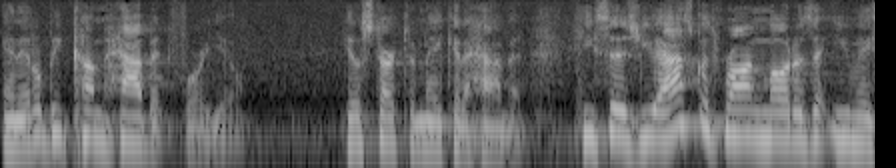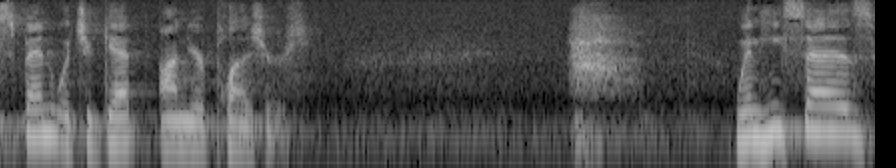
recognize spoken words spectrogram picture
And it'll become habit for you. He'll start to make it a habit. He says, You ask with wrong motives that you may spend what you get on your pleasures. When he says,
